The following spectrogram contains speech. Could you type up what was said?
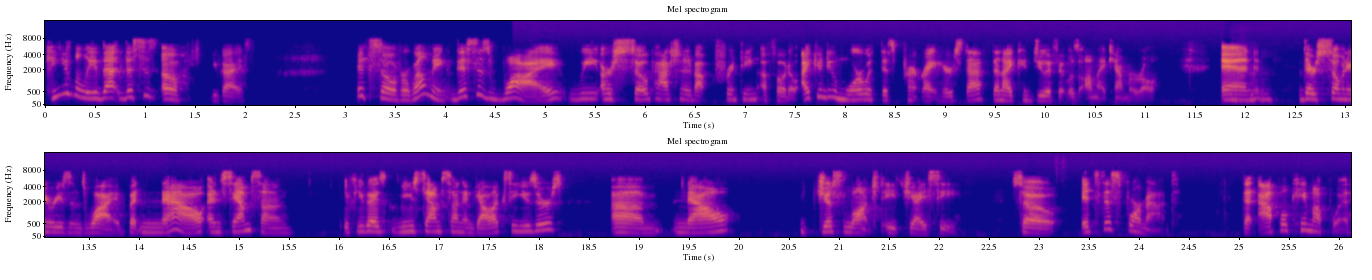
Can you believe that this is? Oh, you guys, it's so overwhelming. This is why we are so passionate about printing a photo. I can do more with this print right here, stuff than I can do if it was on my camera roll. And mm-hmm. there's so many reasons why. But now, and Samsung, if you guys use Samsung and Galaxy users, um, now just launched HEIC. So it's this format that Apple came up with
